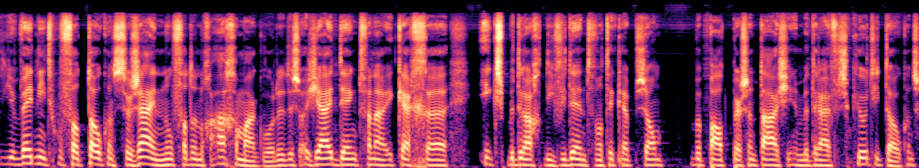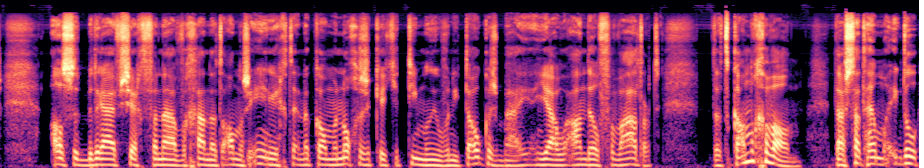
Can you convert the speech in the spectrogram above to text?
je weet niet hoeveel tokens er zijn en hoeveel er nog aangemaakt worden. Dus als jij denkt van nou, ik krijg eh, x bedrag dividend, want ik heb zo'n bepaald percentage in bedrijven security tokens. Als het bedrijf zegt van nou, we gaan dat anders inrichten en dan komen nog eens een keertje 10 miljoen van die tokens bij en jouw aandeel verwatert. Dat kan gewoon. Daar staat helemaal. Ik bedoel,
